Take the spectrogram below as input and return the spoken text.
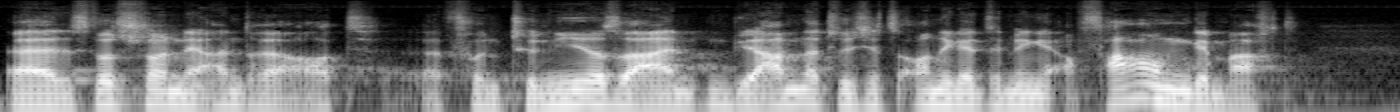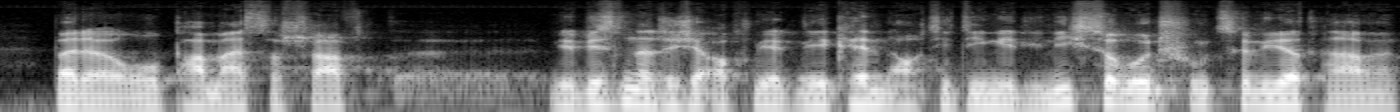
Äh, das wird schon eine andere Art äh, von Turnier sein. Und wir haben natürlich jetzt auch eine ganze Menge Erfahrungen gemacht bei der Europameisterschaft. Äh, wir wissen natürlich auch, wir, wir kennen auch die Dinge, die nicht so gut funktioniert haben.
